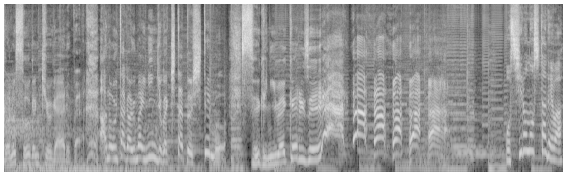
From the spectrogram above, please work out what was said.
この双眼鏡があればあの歌がうまい人魚が来たとしてもすぐにわかるぜ。お城の下では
